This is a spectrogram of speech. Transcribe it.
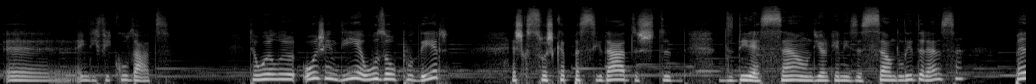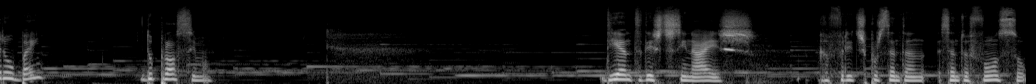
uh, em dificuldade. Então ele hoje em dia usa o poder, as suas capacidades de, de direção, de organização, de liderança, para o bem do próximo. Diante destes sinais referidos por Santo Afonso,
